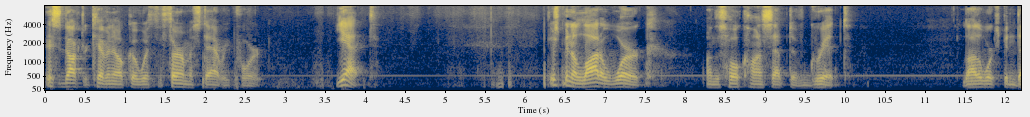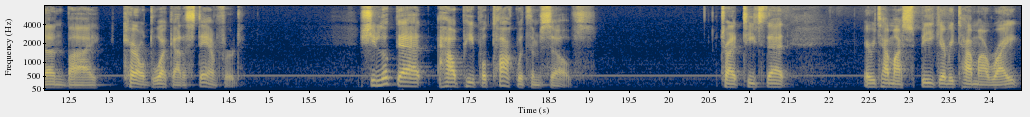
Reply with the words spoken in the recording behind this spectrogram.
This is Dr. Kevin Elko with the Thermostat Report. Yet, there's been a lot of work on this whole concept of grit. A lot of work's been done by Carol Dweck out of Stanford. She looked at how people talk with themselves. I try to teach that every time I speak, every time I write.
